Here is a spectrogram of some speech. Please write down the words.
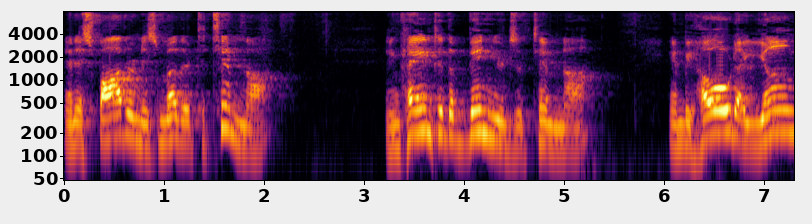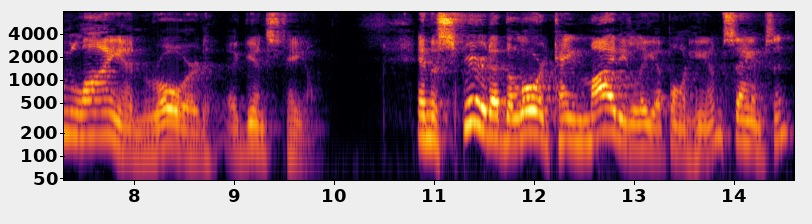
and his father and his mother to Timnah, and came to the vineyards of Timnah, and behold, a young lion roared against him. And the Spirit of the Lord came mightily upon him, Samson,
